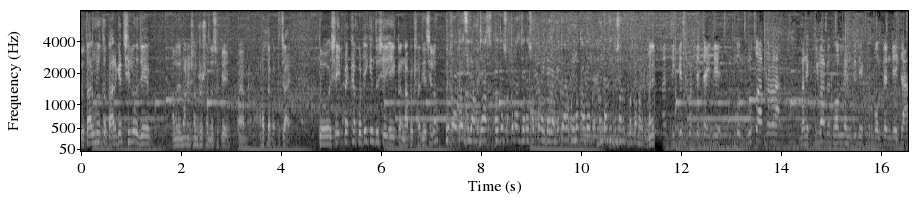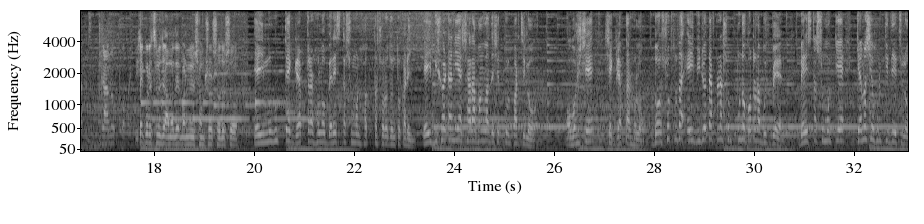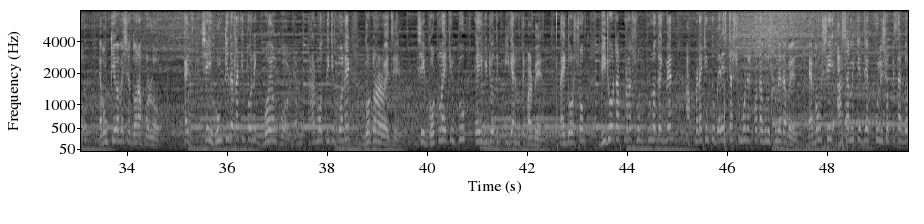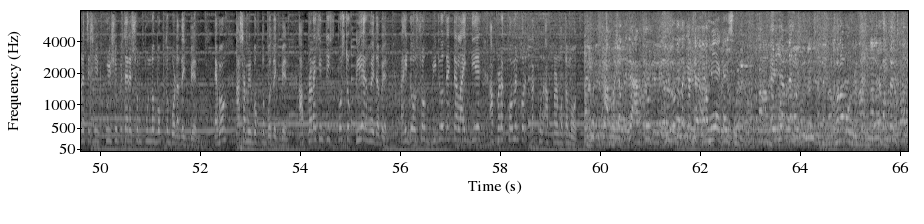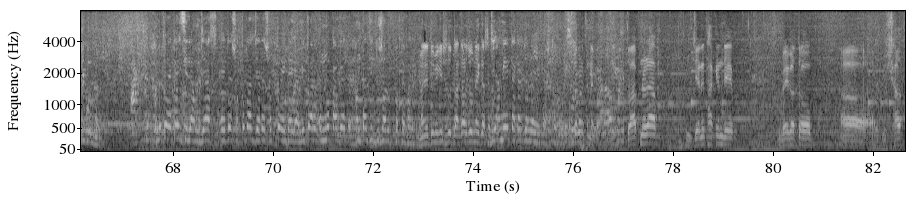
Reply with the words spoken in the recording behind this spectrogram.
তো তার মূলত টার্গেট ছিল যে আমাদের মাননীয় সংসদ সদস্যকে হত্যা করতে চায়। তো সেই প্রেক্ষাপটেই কিন্তু সে একটা নাটক সাজিয়েছিল। আমি ছিলাম এটা সত্যটা যেটা সত্য এটাই আমি তো আর অন্য কাউকে আন্দাজি দোষারোপ করতে পারি না। জিজ্ঞেস করতে চাই যে তো দ্রুত আপনারা মানে কীভাবে ধরলেন যদি একটু বলতেন যে এটা জানুক সবাই। করেছিল যে আমাদের মাননীয় সংসদ সদস্য এই মুহূর্তে গ্রেপ্তার হলো ব্যারিস্টার সুমন হত্যা ষড়যন্ত্রকারী। এই বিষয়টা নিয়ে সারা বাংলাদেশের তোলপাড় ছিল। অবশেষে সে গ্রেপ্তার হলো। দর্শক শ্রোতা, এই ভিডিওতে আপনারা সম্পূর্ণ ঘটনা বুঝবেন। ব্যারিস্টার সুমনকে কেন সে হুমকি দিয়েছিল এবং কীভাবে সে ধরা পড়ল। সেই হুমকিদাটা কিন্তু অনেক ভয়ঙ্কর এবং তার মধ্যে কিন্তু অনেক ঘটনা রয়েছে। সেই ঘটনায় কিন্তু এই ভিডিওতে ক্লিয়ার হতে পারবেন। তাই দর্শক ভিডিওটা আপনারা সম্পূর্ণ দেখবেন। আপনারা কিন্তু ব্যারিস্টার সুমনের কথাগুলো শুনে যাবেন এবং সেই আসামিকে যে পুলিশ অফিসার ধরেছে সেই পুলিশ অফিসারের সম্পূর্ণ বক্তব্যটা দেখবেন এবং আসামির বক্তব্য দেখবেন। আপনারা কিন্তু স্পষ্ট ক্লিয়ার হয়ে যাবেন। তাই দর্শক ভিডিওতে একটা লাইক দিয়ে আপনারা কমেন্ট করতে থাকুন আপনার মতামত। আমি একাই ছিলাম। যে আমি তো একাই ছিলাম জাস্ট এটা সত্যটা যেটা সত্য এটাই। আমি তো আর অন্য কাউকে আন্দাজি দোষারোপ করতে পারি মানে তুমি কি শুধু টাকার জন্য এই কাজটা জি আমি এই টাকার জন্য এই কাজটা বুঝতে পারছেন এবার? তো আপনারা জেনে থাকেন যে বিগত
